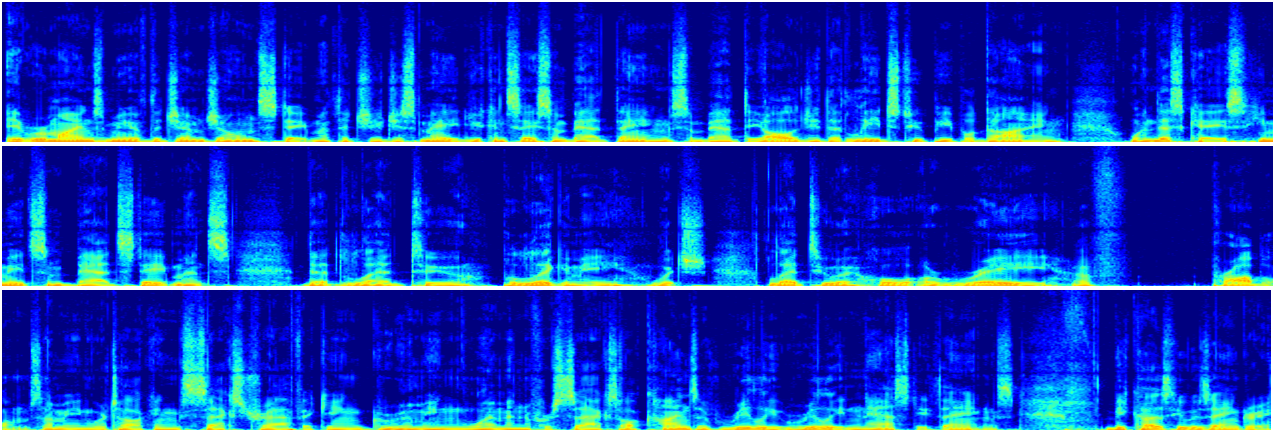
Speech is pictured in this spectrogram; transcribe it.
it reminds me of the Jim Jones statement that you just made. You can say some bad things, some bad theology that leads to people dying. Well, in this case, he made some bad statements that led to polygamy, which led to a whole array of problems. I mean, we're talking sex trafficking, grooming women for sex, all kinds of really, really nasty things because he was angry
